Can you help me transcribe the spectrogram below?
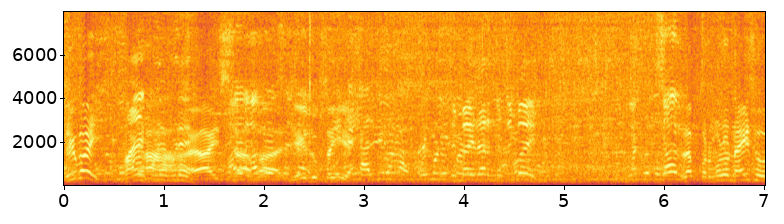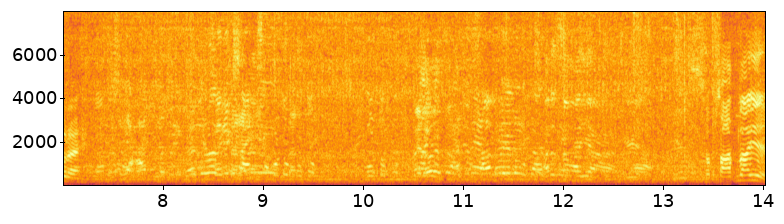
शिव भाई। राइट हाँ, यही लुक सही है। मतलब प्रमोलो नाइस हो रहा है। सब साथ में आइए।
